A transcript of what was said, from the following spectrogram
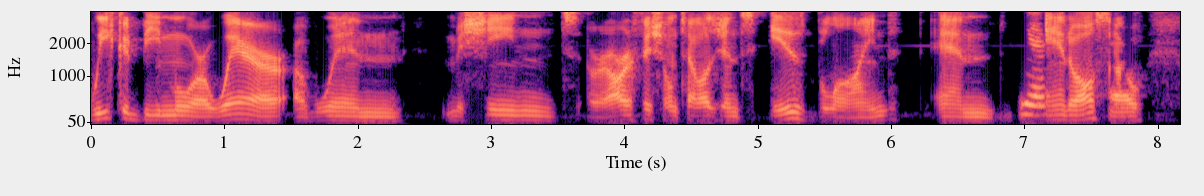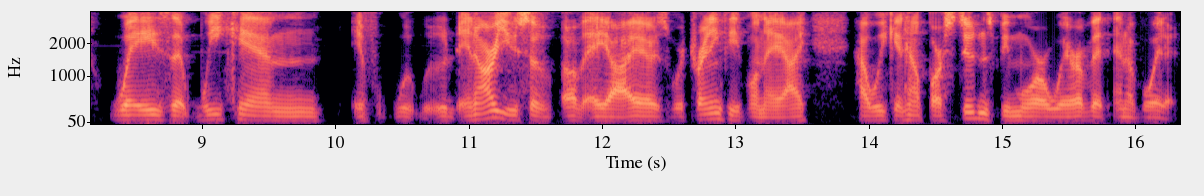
we could be more aware of when machines or artificial intelligence is blind and and also ways that we can if in our use of, of AI as we're training people in AI how we can help our students be more aware of it and avoid it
